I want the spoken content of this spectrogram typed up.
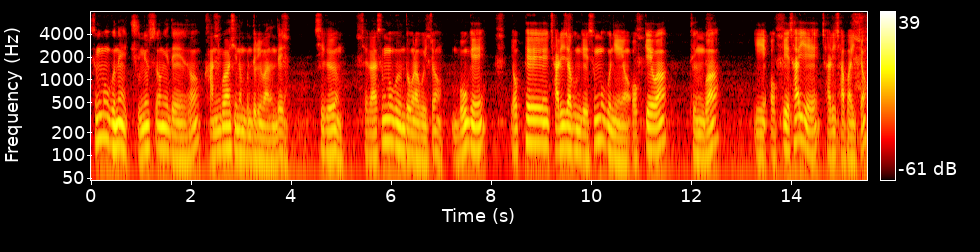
승모근의 중요성에 대해서 간과하시는 분들이 많은데 지금 제가 승모근 운동을 하고 있죠. 목에 옆에 자리 잡은 게 승모근이에요. 어깨와 등과 이 어깨 사이에 자리 잡아 있죠.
